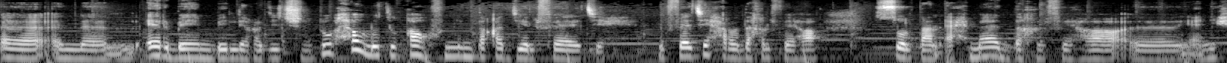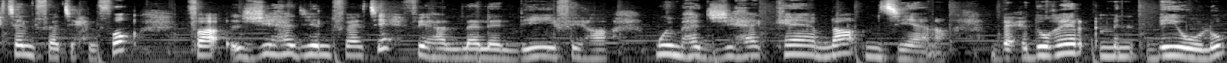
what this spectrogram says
ال Airbnb اللي غادي تشدوا حاولوا تلقاوه في المنطقة ديال فاتح الفاتح راه داخل فيها السلطان أحمد داخل فيها آه، يعني حتى الفاتح الفوق. فالجهة ديال الفاتح فيها اللاليلي فيها المهم هاد الجهة كاملة مزيانة. بعدو غير من بيوغلو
